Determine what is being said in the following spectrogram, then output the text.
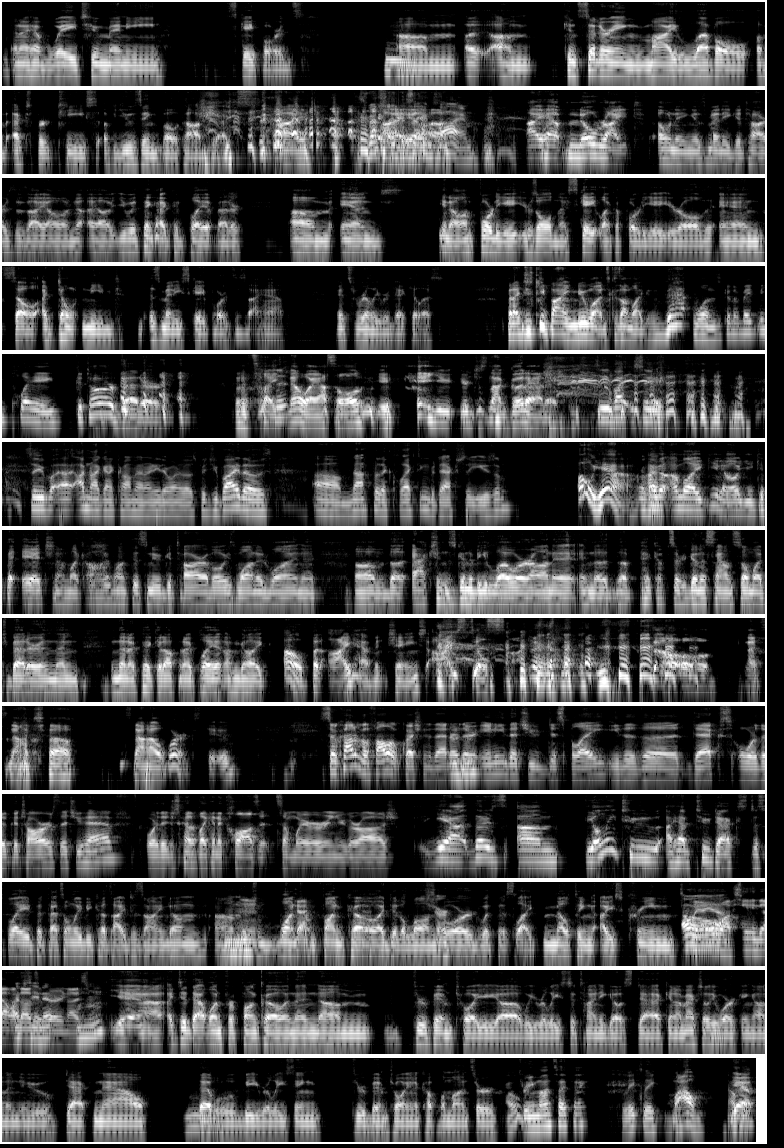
and I have way too many skateboards. Hmm. um uh, um considering my level of expertise of using both objects i Especially at the same uh, time. i have no right owning as many guitars as i own uh, you would think i could play it better um and you know i'm 48 years old and i skate like a 48 year old and so i don't need as many skateboards as i have it's really ridiculous but i just keep buying new ones because i'm like that one's gonna make me play guitar better and it's like So- no asshole you, you you're just not good at it So you buy. So you, so you. buy- I'm not going to comment on either one of those, but you buy those um, not for the collecting, but to actually use them. Oh yeah, I'm, I'm like you know you get the itch, and I'm like oh I want this new guitar. I've always wanted one. And, uh, the action's going to be lower on it, and the the pickups are going to sound so much better. And then and then I pick it up and I play it, and I'm like oh, but I haven't changed. I still suck. so that's not uh, that's not how it works, dude. So, kind of a follow up question to that: Are Mm-hmm. there any that you display, either the decks or the guitars that you have, or are they just kind of like in a closet somewhere or in your garage? Yeah, there's um the only two I have two decks displayed, but that's only because I designed them. Um, there's one okay. from Funko. I did a Sure. longboard with this like melting ice cream Oh yeah, yeah. I've seen that one. I've That's a it. very nice Mhm. one. Yeah, I did that one for Funko, and then um, through Bimtoy, uh, we released a Tiny Ghost deck, and I'm actually working on a new deck now that Ooh, we'll be releasing through Bimtoy in a couple of months or Oh. three months, I think. Leakley. Wow. Okay. Yeah.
